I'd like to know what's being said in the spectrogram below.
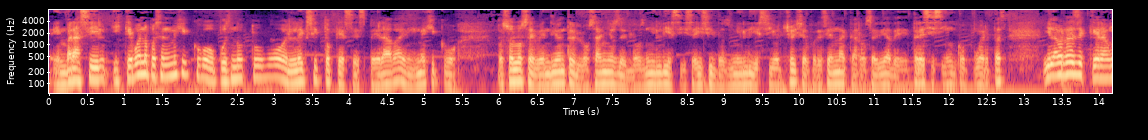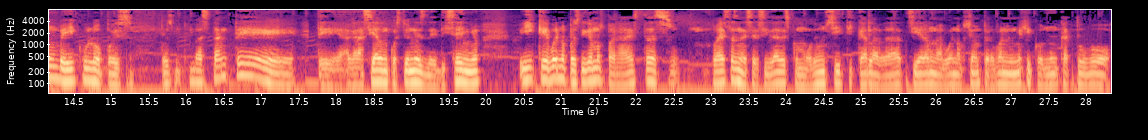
en Brasil y que bueno, pues en México pues no tuvo el éxito que se esperaba. En México pues solo se vendió entre los años de 2016 y 2018 y se ofrecía una carrocería de 3 y 5 puertas. Y la verdad es que era un vehículo pues pues bastante de, agraciado en cuestiones de diseño y que bueno pues digamos para estas para estas necesidades como de un city car la verdad sí era una buena opción pero bueno en México nunca tuvo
